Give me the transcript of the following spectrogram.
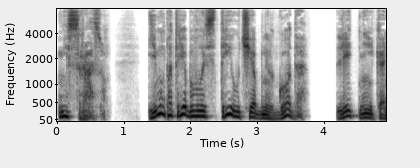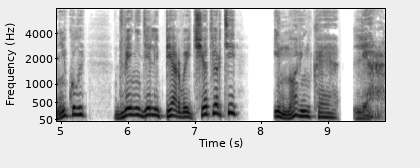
не сразу. Ему потребовалось три учебных года, летние каникулы, две недели первой четверти и новенькая Лера.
